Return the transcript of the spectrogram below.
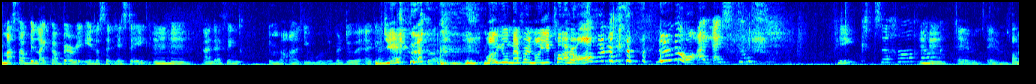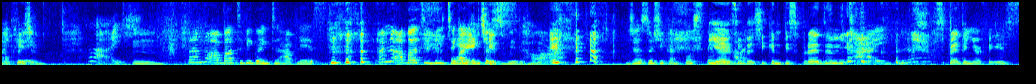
must have been like a very innocent mistake, hmm and I think my auntie will never do it again. Yeah. Well, you'll never know. You cut her off. no, no, I, I still to her. Mhm. Um, um, On occasion. Mm. But I'm not about to be going to her place. I'm not about to be taking Why, pictures with her just so she can post them yeah, so her that she can be spreading, eye. No. spreading your face.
